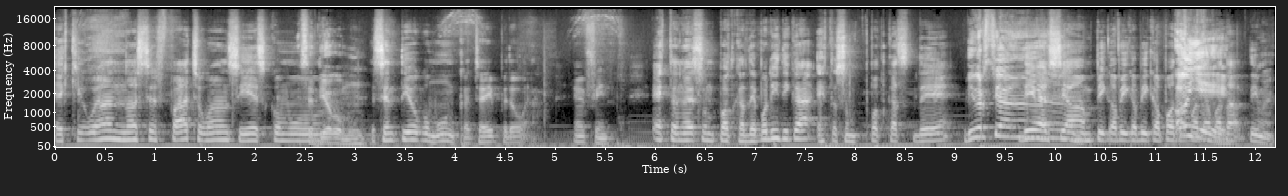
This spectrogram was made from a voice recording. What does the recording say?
Es que, weón, no es ser facho, weón, si es como... Sentido común. Sentido común, ¿cachai? Pero bueno, en fin. Esto no es un podcast de política, esto es un podcast de Diversión. diversión, pica, pica, pica, pota, Oye. pota, pota. Dime.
